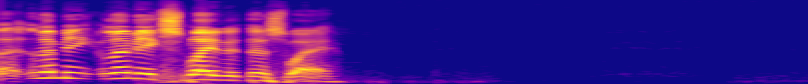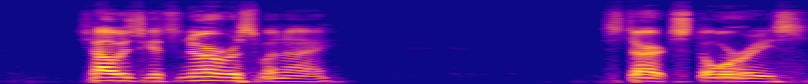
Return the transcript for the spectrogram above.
Let, let, me, let me explain it this way. She always gets nervous when I start stories.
